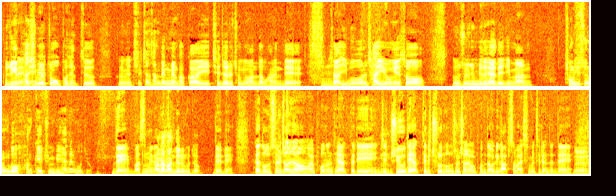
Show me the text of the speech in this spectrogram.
그 중에 네네. 81.5% 그러면 7,300명 가까이 최저를 적용한다고 하는데 음. 자, 이 부분을 잘 이용해서 논술 준비도 해야 되지만 정시 수능도 함께 준비해야 되는 거죠. 네, 음, 맞습니다. 안 하면 안 되는 거죠. 네 네. 그러니까 논술 전형을 보는 대학들이 이제 주요 대학들이 주로 논술 전형을 본다. 우리가 앞서 말씀을 드렸는데 네.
